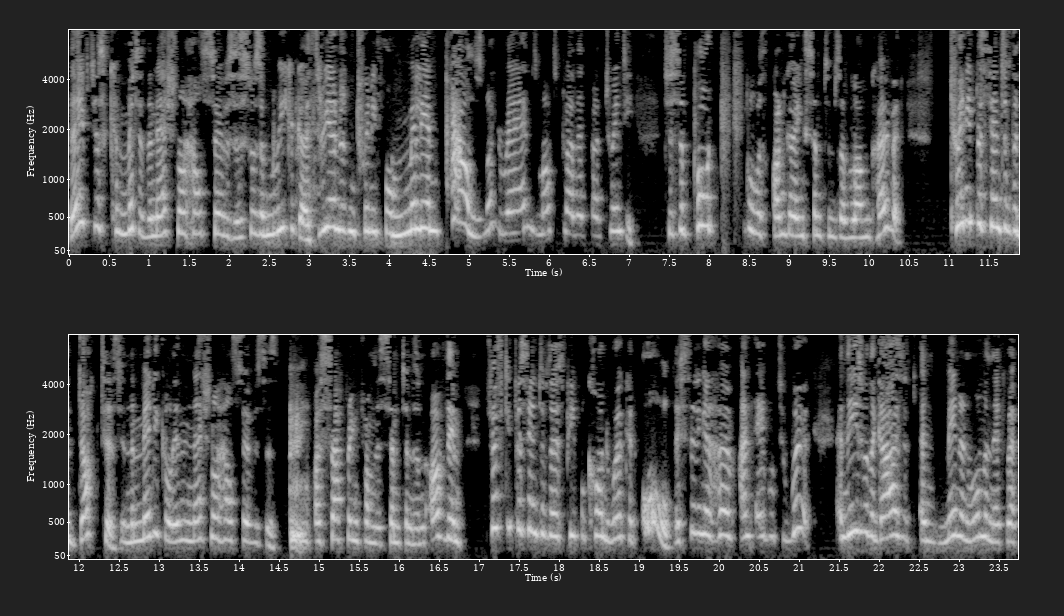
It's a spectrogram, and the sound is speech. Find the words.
They've just committed the National Health Service. This was a week ago, 324 million pounds, not rands, multiply that by 20. to support people with ongoing symptoms of long COVID. 20% of the doctors in the medical, in the national health services are suffering from the symptoms and of them, 50% of those people can't work at all. They're sitting at home unable to work. And these were the guys and men and women that were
